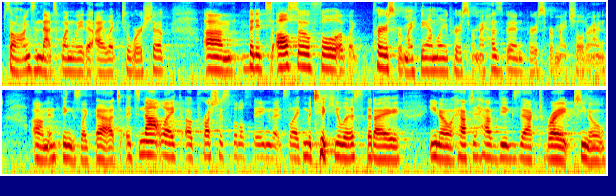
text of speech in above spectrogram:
songs, and that's one way that I like to worship. Um, but it's also full of like prayers for my family, prayers for my husband, prayers for my children, um, and things like that. It's not like a precious little thing that's like meticulous that I, you know, have to have the exact right, you know,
